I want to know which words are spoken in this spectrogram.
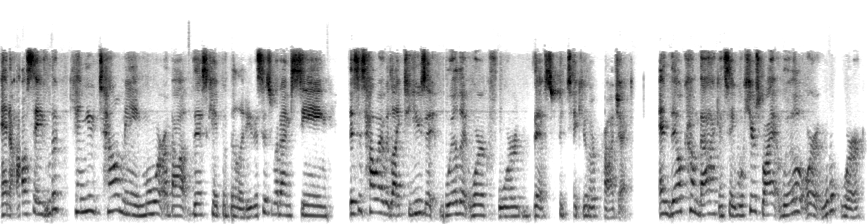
and I'll say, look, can you tell me more about this capability? This is what I'm seeing. This is how I would like to use it. Will it work for this particular project? And they'll come back and say, well, here's why it will or it won't work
